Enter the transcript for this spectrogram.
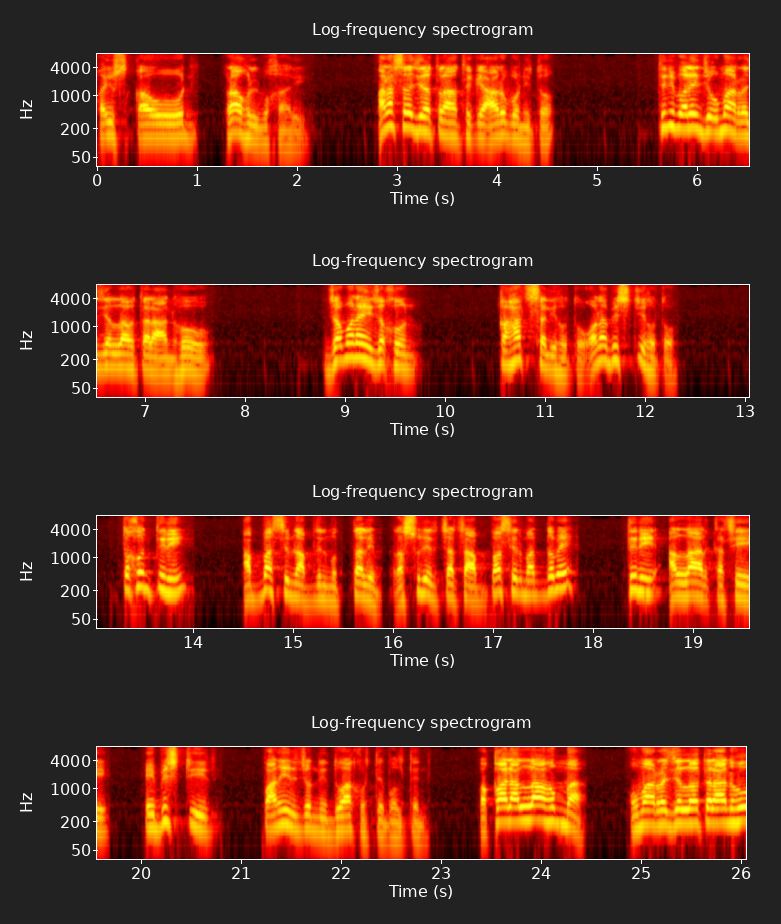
فيسقون রাহুল البخاري আনাস রাজিয়াল্লাহ থেকে আরও বর্ণিত, তিনি বলেন যে উমার রাজিয়াল্লাহ তালা আনহো জমানায় যখন কাহাতশালী হতো, অনাবৃষ্টি হতো, তখন তিনি আব্বাস আব্দুল মুতালিব রাসুলের চাচা আব্বাসের মাধ্যমে তিনি আল্লাহর কাছে এই বৃষ্টির পানির জন্য দোয়া করতে বলতেন। অকাল আল্লাহ উমার রাজিয়াল্লাহ তালানহু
